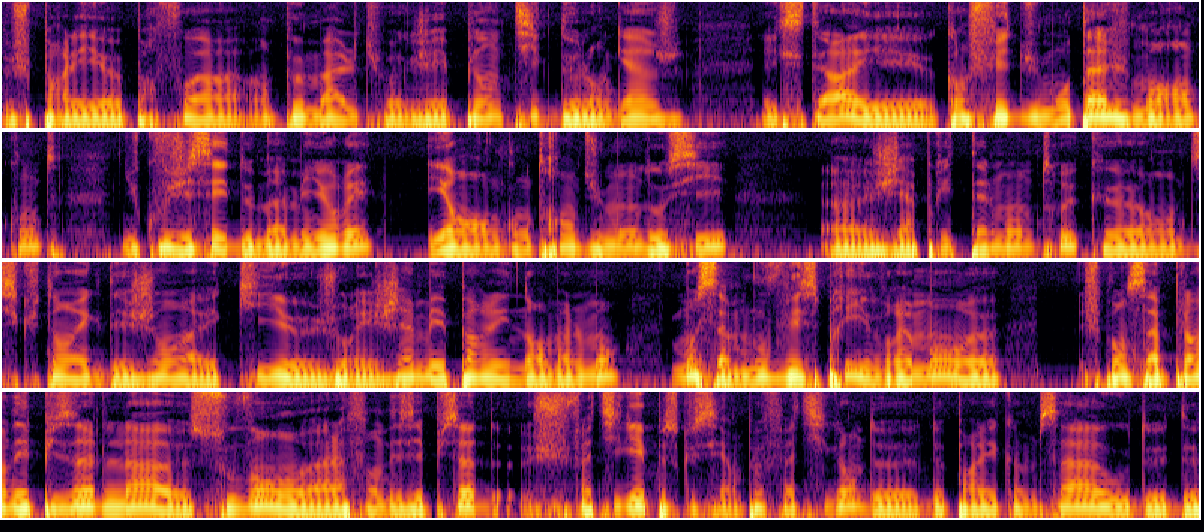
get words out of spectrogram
je parlais parfois un peu mal, tu vois, que j'avais plein de tics de langage, etc. Et quand je fais du montage, je m'en rends compte. Du coup, j'essaye de m'améliorer. Et en rencontrant du monde aussi, euh, j'ai appris tellement de trucs euh, en discutant avec des gens avec qui euh, j'aurais jamais parlé normalement. Moi, ça m'ouvre l'esprit, vraiment. je pense à plein d'épisodes là. souvent, à la fin des épisodes, je suis fatigué parce que c'est un peu fatigant de, de parler comme ça ou de, de-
